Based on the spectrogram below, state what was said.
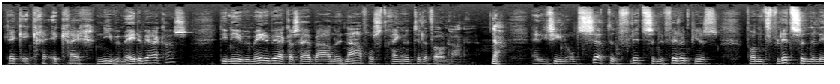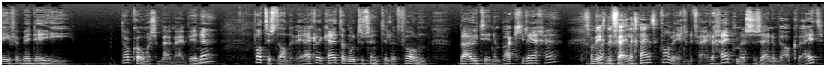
Kijk, ik, krijg- ik krijg nieuwe medewerkers. Die nieuwe medewerkers hebben aan hun navelstreng hun telefoon hangen. ja. En die zien ontzettend flitsende filmpjes van het flitsende leven bij DI. Dan komen ze bij mij binnen. Wat is dan de werkelijkheid? Dan moeten ze hun telefoon buiten in een bakje leggen. Vanwege de veiligheid. Vanwege de veiligheid, maar ze zijn hem wel kwijt.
